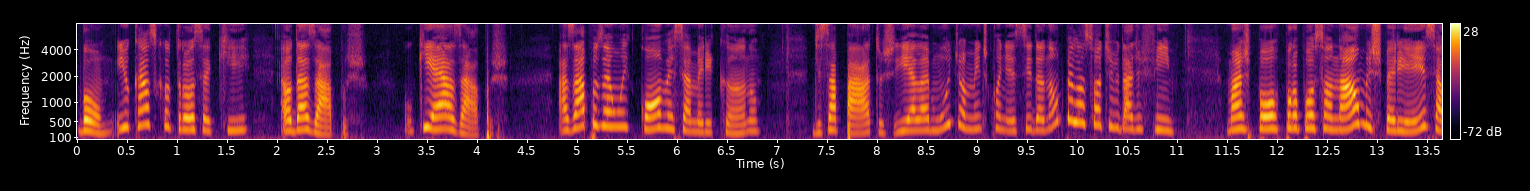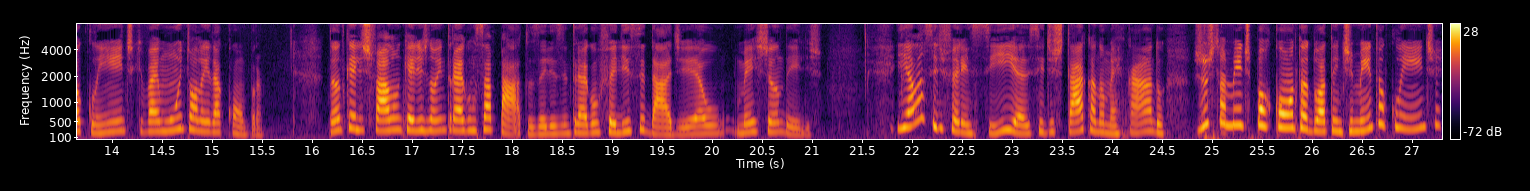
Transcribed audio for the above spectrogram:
Bom, e o caso que eu trouxe aqui é o das Apos. O que é as Apos? As Apos é um e-commerce americano de sapatos e ela é mundialmente conhecida não pela sua atividade fim, mas por proporcionar uma experiência ao cliente que vai muito além da compra. Tanto que eles falam que eles não entregam sapatos, eles entregam felicidade, é o merchan deles. E ela se diferencia, se destaca no mercado justamente por conta do atendimento ao cliente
